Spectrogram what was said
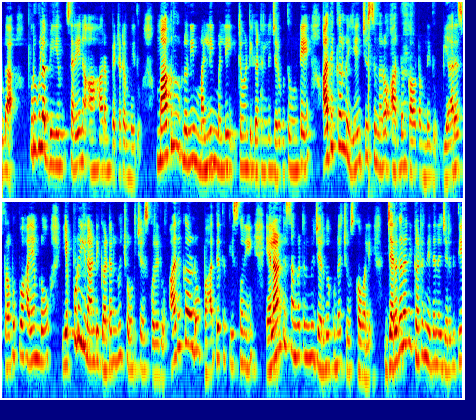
కూడా పురుగుల బియ్యం సరైన ఆహారం పెట్టడం లేదు. మాగనూరులోని మళ్ళీ మళ్ళీ ఇటువంటి ఘటనలు జరుగుతూ ఉంటే అధికారులు ఏం చేస్తున్నారో అర్థం కావటం లేదు. బీఆర్ఎస్ ప్రభుత్వ హయాంలో ఎప్పుడు ఇలాంటి ఘటనలు చోటు చేసుకోలేదు. అధికారులు బాధ్యత తీసుకొని ఎలాంటి సంఘటనలు జరగకుండా చూసుకోవాలి. జరగరని ఘటన ఏదైనా జరిగితే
